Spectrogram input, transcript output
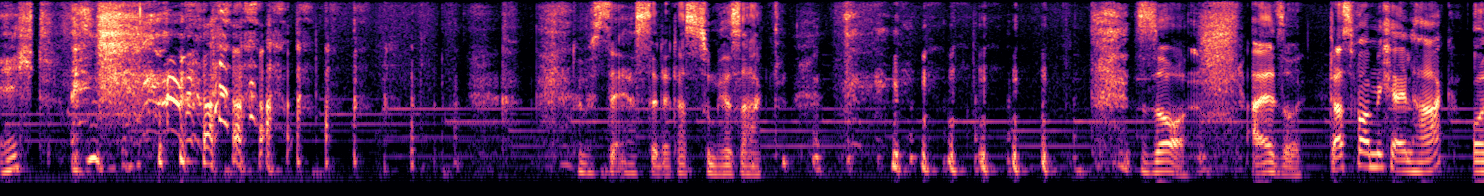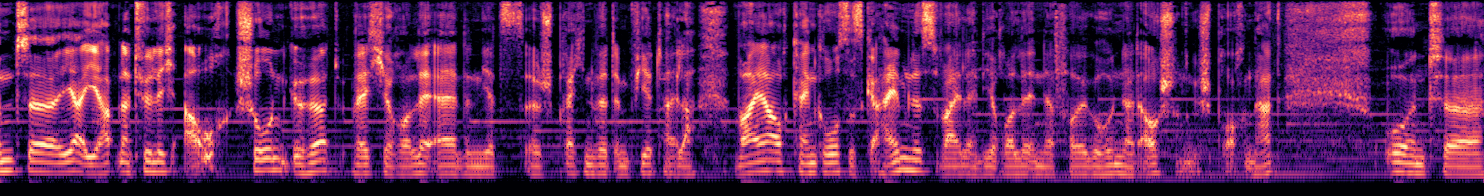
Echt? du bist der Erste, der das zu mir sagt. So, also, das war Michael Haag und äh, ja, ihr habt natürlich auch schon gehört, welche Rolle er denn jetzt äh, sprechen wird im Vierteiler. War ja auch kein großes Geheimnis, weil er die Rolle in der Folge 100 auch schon gesprochen hat. Und äh,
